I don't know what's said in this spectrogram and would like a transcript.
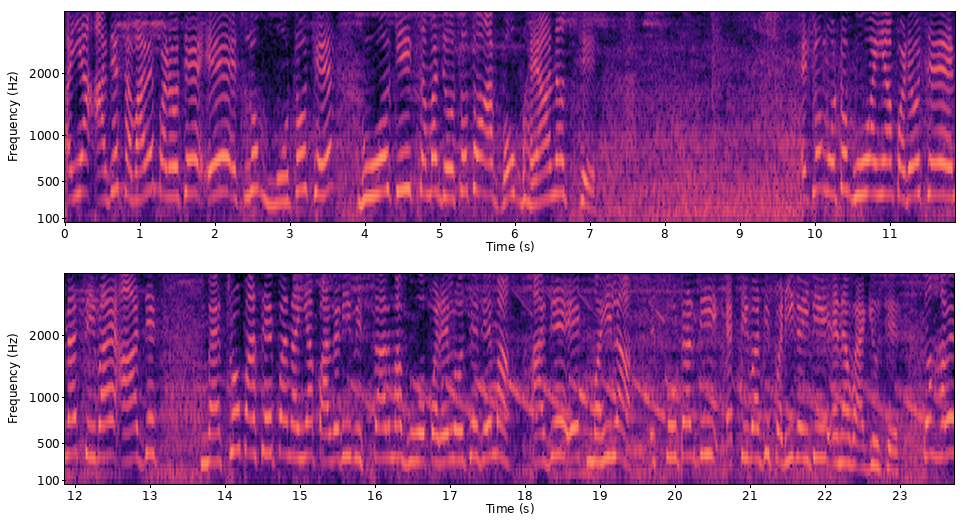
અહીંયા આજે સવારે પડ્યો છે. એ એટલો મોટો છે ભૂવો કે તમે જોશો તો આ બહુ ભયાનક છે. એટલો મોટો ભૂવો અહીંયા પડ્યો છે. એના સિવાય આ જે મેટ્રો પાસે પણ અહીંયા પાલડી વિસ્તારમાં ભૂવો પડેલો છે, જેમાં આજે એક મહિલા સ્કૂટરથી એક્ટિવાથી પડી ગઈ હતી, એને વાગ્યું છે. તો હવે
